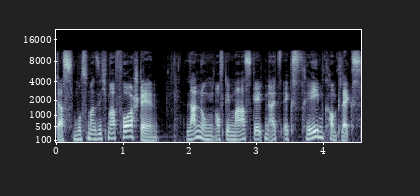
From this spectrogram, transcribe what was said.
Das muss man sich mal vorstellen. Landungen auf dem Mars gelten als extrem komplex.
